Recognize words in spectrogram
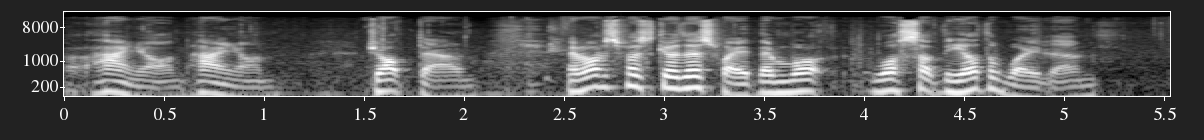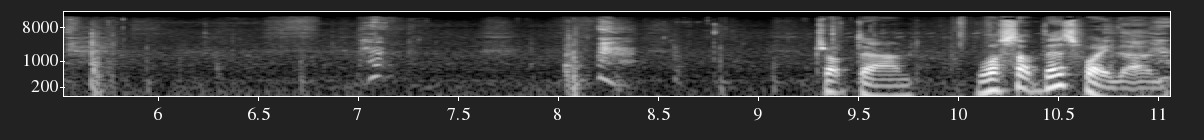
uh, hang on, hang on, drop down. If I'm supposed to go this way, then what? What's up the other way then? Drop down. What's up this way then?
